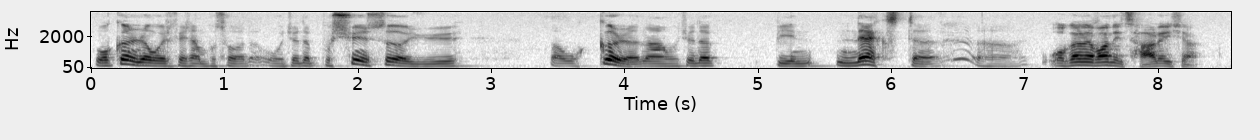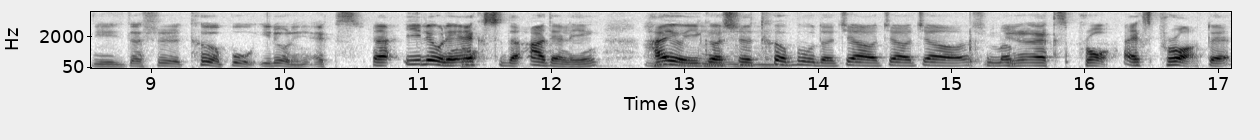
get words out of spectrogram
我个人认为是非常不错的。我觉得不逊色于，啊，我个人啊，我觉得比 Next，呃，我刚才帮你查了一下，你的是特步一六零 X，呃，一六零 X 的二点零。还有一个是特步的，叫叫叫什么？X Pro。X Pro 对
